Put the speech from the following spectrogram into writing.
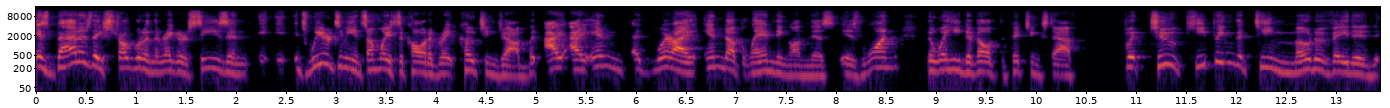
As bad as they struggled in the regular season, it, it's weird to me in some ways to call it a great coaching job. But I, I end where I end up landing on this is one the way he developed the pitching staff but two, keeping the team motivated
